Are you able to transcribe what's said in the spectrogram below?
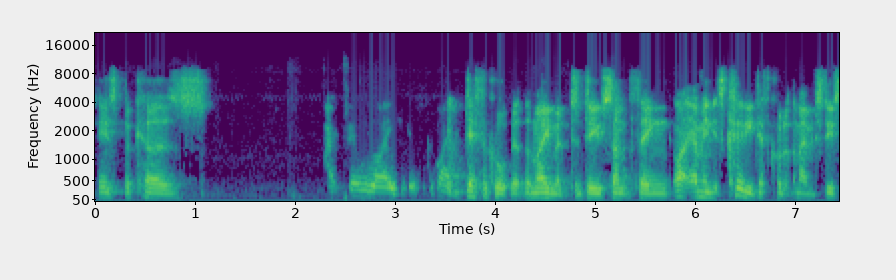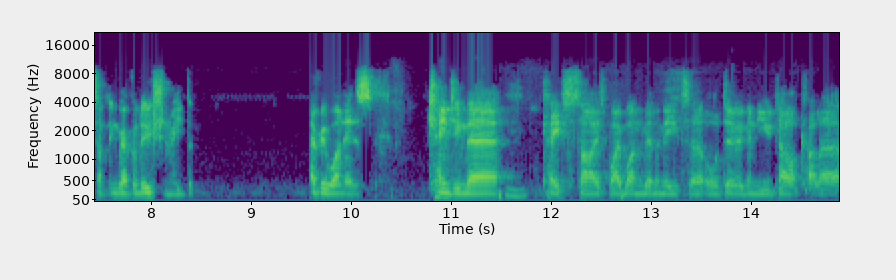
is because I feel like it's quite difficult at the moment to do something. I mean, it's clearly difficult at the moment to do something revolutionary. Everyone is changing their case size by one millimeter or doing a new dial color.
